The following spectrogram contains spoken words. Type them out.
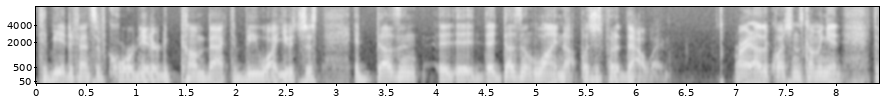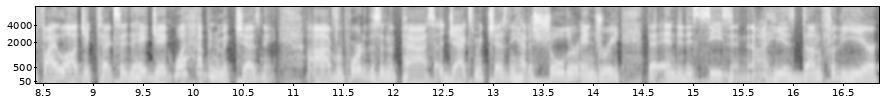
to be a defensive coordinator to come back to BYU. It's just it doesn't it, it, it doesn't line up. Let's just put it that way. All right, other questions coming in. Defy Logic text said, Hey, Jake, what happened to McChesney? Uh, I've reported this in the past. Uh, Jackson McChesney had a shoulder injury that ended his season. Uh, he is done for the year.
